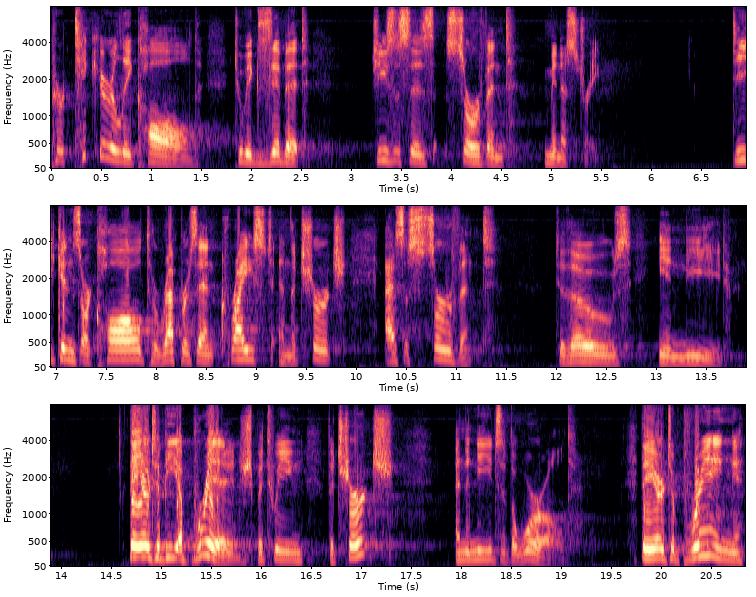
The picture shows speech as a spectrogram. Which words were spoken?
particularly called to exhibit Jesus' servant ministry. Deacons are called to represent Christ and the church as a servant to those in need. They are to be a bridge between the church and the needs of the world. They are to bring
